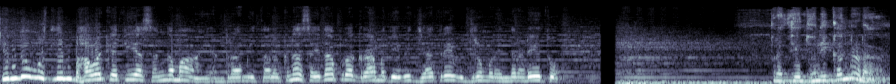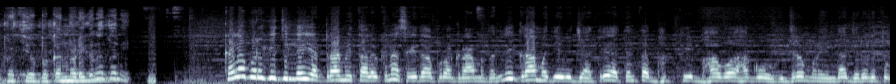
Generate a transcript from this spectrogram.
ಹಿಂದೂ ಮುಸ್ಲಿಂ ಭಾವೈಕ್ಯತೆಯ ಸಂಗಮ ಯಡ್ರಾಮಿ ತಾಲೂಕಿನ ಸೈದಾಪುರ ಗ್ರಾಮ ದೇವಿ ಜಾತ್ರೆ ವಿಜೃಂಭಣೆಯಿಂದ ನಡೆಯಿತು. ಪ್ರತಿಧ್ವನಿ ಕನ್ನಡ, ಪ್ರತಿಯೊಬ್ಬ ಕನ್ನಡಿಗನ ಧ್ವನಿ. ಕಲಬುರಗಿ ಜಿಲ್ಲೆ ಯಡ್ರಾಮಿ ತಾಲೂಕಿನ ಸೈದಾಪುರ ಗ್ರಾಮದಲ್ಲಿ ಗ್ರಾಮದೇವಿ ಜಾತ್ರೆ ಅತ್ಯಂತ ಭಕ್ತಿ, ಭಾವ ಹಾಗೂ ವಿಜೃಂಭಣೆಯಿಂದ ಜರುಗಿತು.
